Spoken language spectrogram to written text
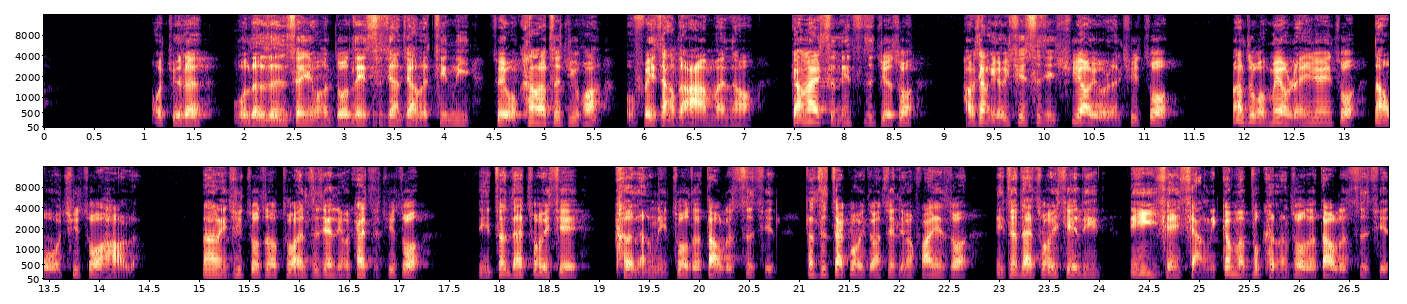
我觉得我的人生有很多类似像这样的经历，所以我看到这句话，我非常的阿门哦。刚开始你只是觉得说，好像有一些事情需要有人去做。那如果没有人愿意做，那我去做好了。那你去做之后，突然之间你会开始去做，你正在做一些可能你做得到的事情。但是再过一段时间，你会发现说，你正在做一些你你以前想你根本不可能做得到的事情。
